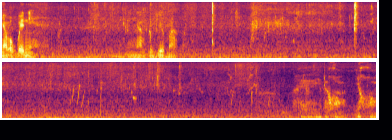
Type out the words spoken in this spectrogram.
ยำยับออกไปนี่น้ำขึ้นเยอะมากเฮ้ยไปของอย่าของ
